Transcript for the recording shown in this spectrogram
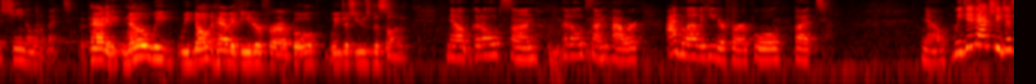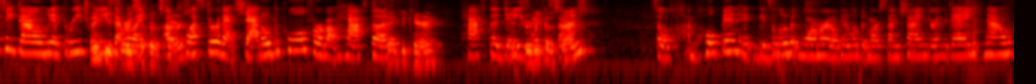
the sheen a little bit. Patty, no, we we don't have a heater for our pool. We just use the sun. No, good old sun, good old sun power. I'd love a heater for our pool, but no. We did actually just take down. We had three trees you, that were like a cluster that shadowed the pool for about half the Thank you, Karen. half the day's worth of the sun. stars. So I'm hoping it gets a little bit warmer. It'll get a little bit more sunshine during the day now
